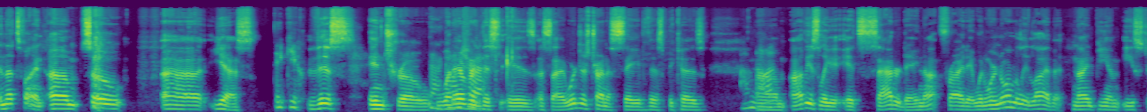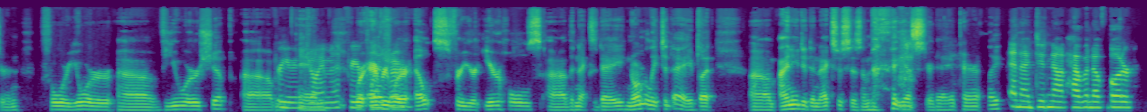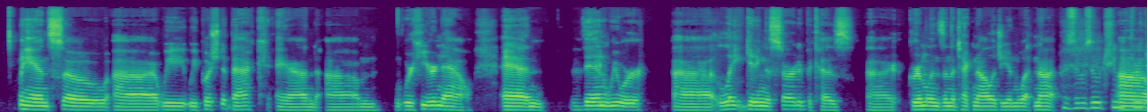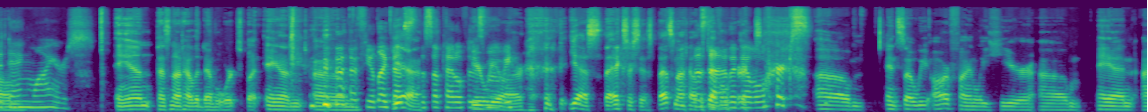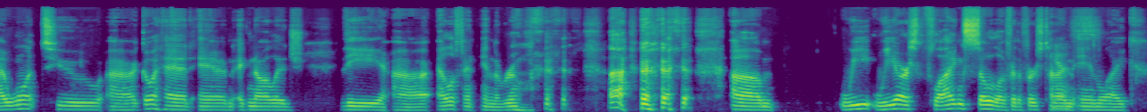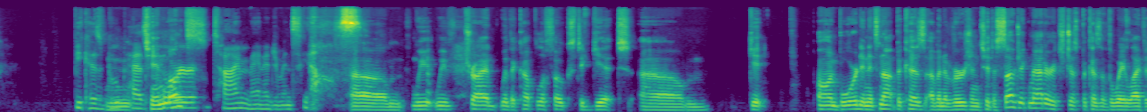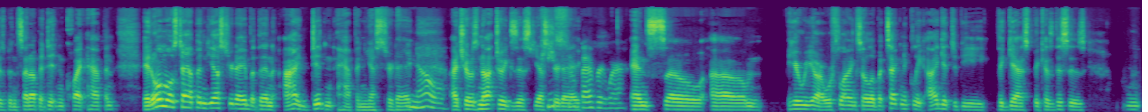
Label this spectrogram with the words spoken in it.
and that's fine. Um, so, uh, yes, Thank you. this intro, Back whatever this is aside, we're just trying to save this because I'm not. um, obviously it's Saturday, not Friday, when we're normally live at 9 p.m. Eastern for your uh, viewership. Um, for your enjoyment, for your We're everywhere else for your ear holes uh, the next day, normally today, but um, I needed an exorcism yesterday, apparently And I did not have enough butter. and so uh, we we pushed it back and um, we're here now and then we were uh, late getting this started because uh, gremlins and the technology and whatnot Pazuzu chewed through the Um, dang wires. And that's not how the devil works but and I um, feel like that's yeah, the subtitle for this here we are yes the exorcist that's not how that's the devil how the works devil works. um, and so we are finally here. Um, and I want to uh, go ahead and acknowledge the uh, elephant in the room. ah, um, we we are flying solo for the first time Yes. in like because Boop Mm, has 10 poor months? time management skills. um, we we've tried with a couple of folks to get um, get on board, and it's not because of an aversion to the subject matter. It's just because of the way life has been set up. It didn't quite happen. It almost happened yesterday, but then I didn't happen yesterday. no, I chose not to exist yesterday. soup everywhere. And so um, here we are. We're flying solo, but technically, I get to be the guest because this is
